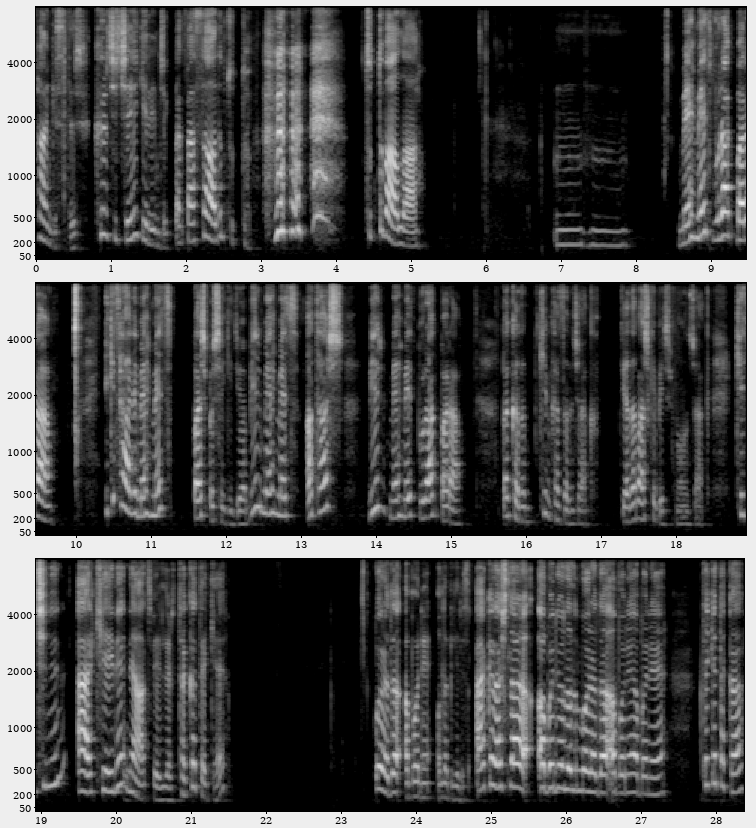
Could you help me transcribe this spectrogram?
hangisidir? Kır çiçeği gelincik. Bak ben sağladım tuttu. tuttu vallahi. Mhm. Mehmet Burak Baran. İki tane Mehmet baş başa gidiyor. Bir Mehmet Ataş, bir Mehmet Burak Baran. Bakalım kim kazanacak? Ya da başka bir mi olacak? Keçinin erkeğine ne ad verilir? Taka teke. Bu arada abone olabiliriz. Arkadaşlar abone olalım bu arada. Abone abone. Teke taka.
